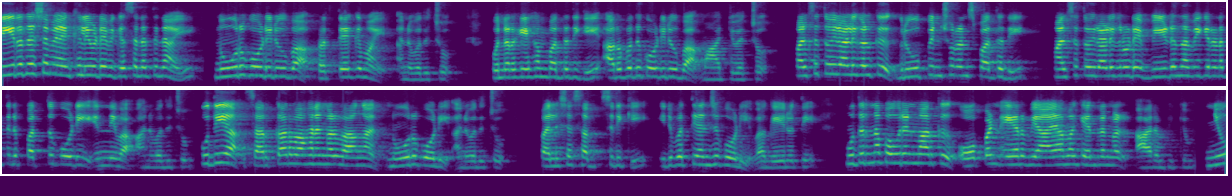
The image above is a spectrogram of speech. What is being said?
തീരദേശ മേഖലയുടെ വികസനത്തിനായി നൂറ് കോടി രൂപ പ്രത്യേകമായി അനുവദിച്ചു. പുനർഗേഹം പദ്ധതിക്ക് അറുപത് കോടി രൂപ മാറ്റിവെച്ചു. മത്സ്യത്തൊഴിലാളികൾക്ക് ഗ്രൂപ്പ് ഇൻഷുറൻസ് പദ്ധതി മത്സ്യത്തൊഴിലാളികളുടെ വീട് നവീകരണത്തിന് പത്ത് കോടി എന്നിവ അനുവദിച്ചു. പുതിയ സർക്കാർ വാഹനങ്ങൾ വാങ്ങാൻ നൂറ് കോടി അനുവദിച്ചു. പലിശ സബ്സിഡിക്ക് ഇരുപത്തിയഞ്ച് കോടി വകയിരുത്തി. മുതിർന്ന പൗരന്മാർക്ക് ഓപ്പൺ എയർ വ്യായാമ കേന്ദ്രങ്ങൾ ആരംഭിക്കും. ന്യൂ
